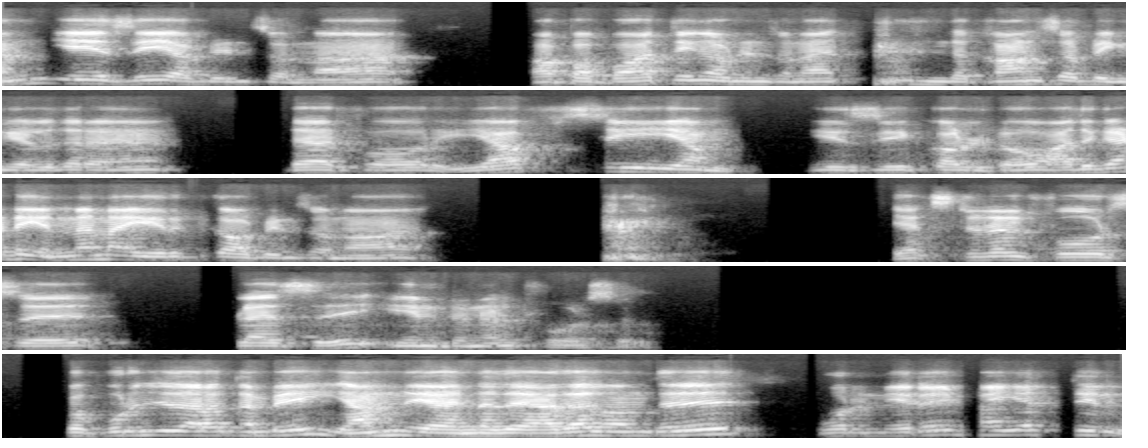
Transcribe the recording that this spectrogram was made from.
எம்ஏசி அப்படின்னு சொன்னா அப்ப பாத்தீங்க அப்படின்னு சொன்னா இந்த கான்செப்ட் இங்க எழுதுறேன். Therefore FCM is equal to அதுக்காட்ட என்னென்ன இருக்கு அப்படின்னு சொன்னா external force plus internal force இப்போ புரிஞ்சுதாரா தம்பி? எம் என்னது? அதாவது வந்து ஒரு நிறைமயத்தில்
